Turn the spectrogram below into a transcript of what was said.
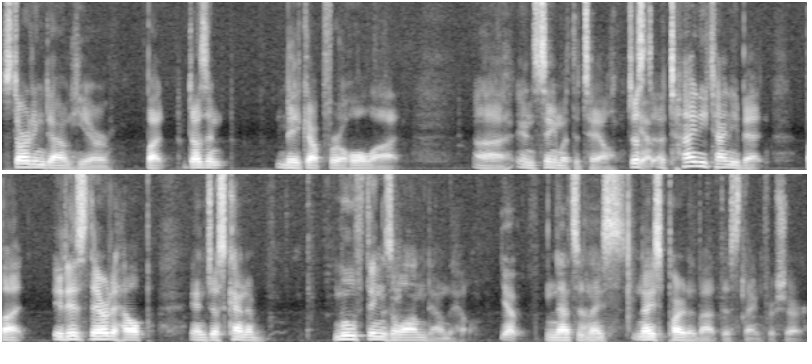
starting down here, but doesn't make up for a whole lot. Uh, and same with the tail, just Yeah. a tiny, tiny bit, but it is there to help and just kind of move things along down the hill. Yep. And that's a Definitely. nice, nice part about this thing for sure.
